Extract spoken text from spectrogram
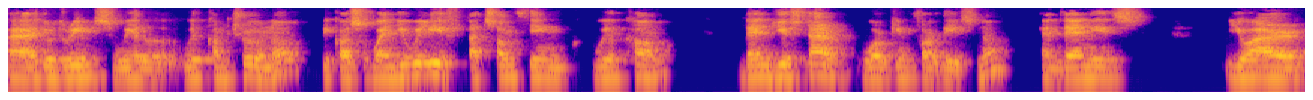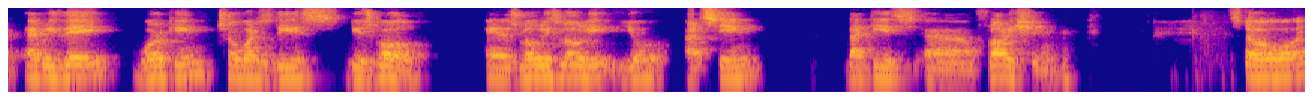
uh, your dreams will will come true. No, because when you believe that something will come, then you start working for this. No, and then it's you are every day working towards this this goal. And slowly slowly you are seeing that is uh, flourishing. So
